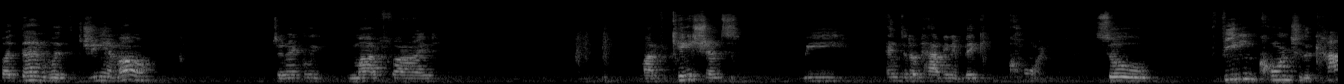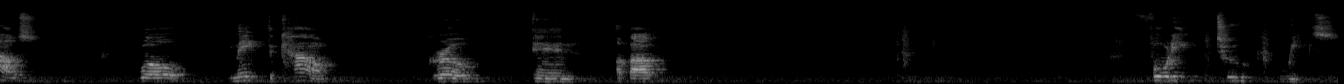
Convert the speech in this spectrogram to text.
But then with GMO, genetically modified modifications, we ended up having a big corn. So feeding corn to the cows will make the cow grow in about 42 weeks.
